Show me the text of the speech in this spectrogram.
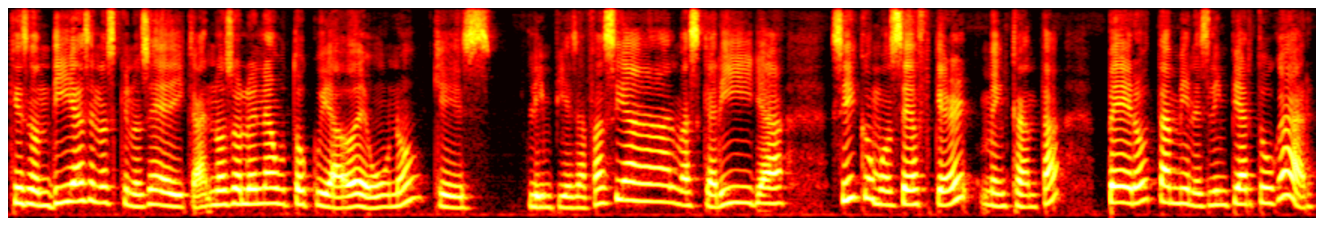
que son días en los que uno se dedica no solo en autocuidado de uno, que es limpieza facial, mascarilla, sí, como self-care, me encanta, pero también es limpiar tu hogar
